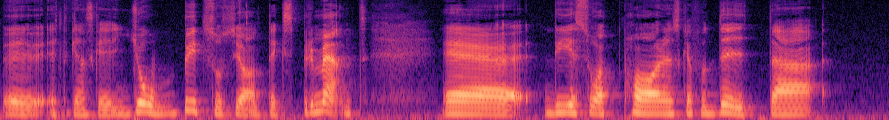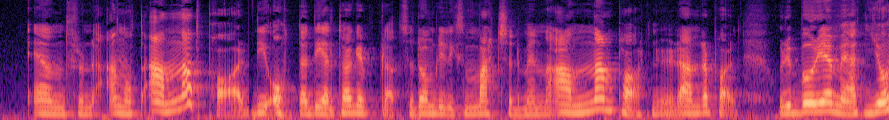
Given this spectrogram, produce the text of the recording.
eh, ett ganska jobbigt socialt experiment. Det är så att paren ska få dejta en från något annat par. Det är åtta deltagare på plats, så de blir liksom matchade med en annan partner i det andra paret. Och det börjar med att Jo-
